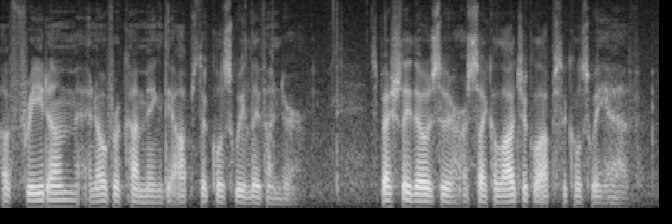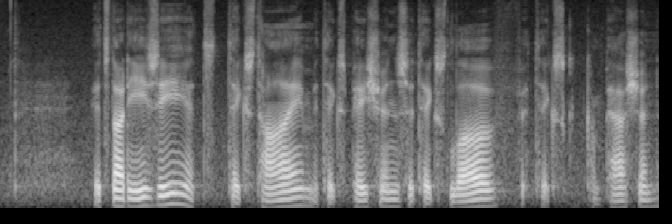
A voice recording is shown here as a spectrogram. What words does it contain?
of freedom and overcoming the obstacles we live under, especially those that are psychological obstacles we have. It's not easy, it takes time, it takes patience, it takes love, it takes compassion.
